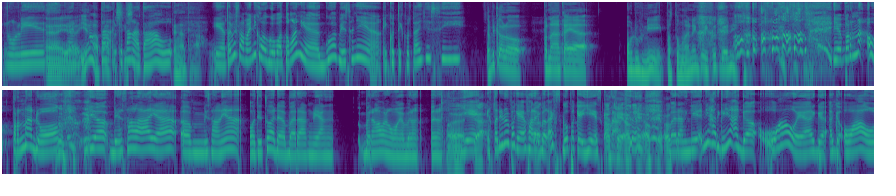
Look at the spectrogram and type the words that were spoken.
nulis Ah, ya. kan. Ya, kita apa-apa sih kita nggak tahu. Kita nggak tahu. ya tapi selama ini kalau gue patungan ya gue biasanya ya ikut-ikut aja sih. Tapi kalau pernah kayak, waduh nih patungannya gue ikut gak nih? Oh, ya pernah. Oh pernah dong. Ya biasalah ya. Em, misalnya waktu itu ada barang yang barang apa ngomongnya? Barang barang Eh, Y. ya. tadi lu pakai variable X gue pakai Y sekarang. Oke, oke, oke, oke. barang Y ini harganya agak wow ya agak agak wow.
